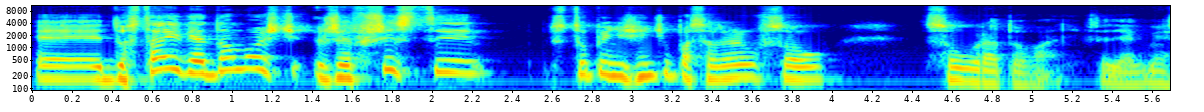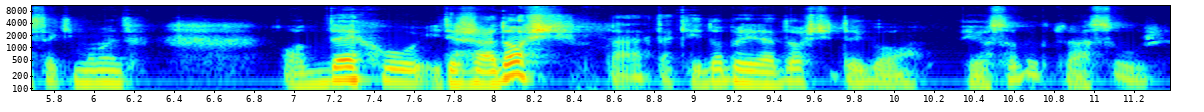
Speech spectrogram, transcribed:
e, dostaje wiadomość, że wszyscy 150 pasażerów są, są uratowani. Wtedy jakby jest taki moment oddechu i też radości, tak? takiej dobrej radości tego, tej osoby, która służy.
